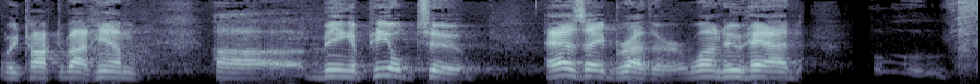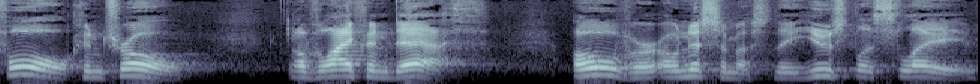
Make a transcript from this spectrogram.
We talked about him uh, being appealed to as a brother, one who had full control of life and death over Onesimus, the useless slave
